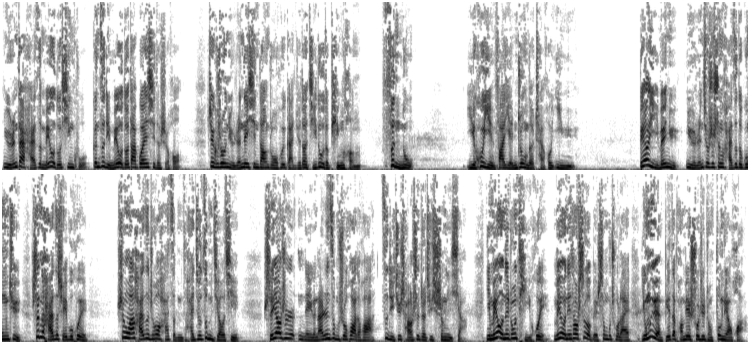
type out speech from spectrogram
女人带孩子没有多辛苦，跟自己没有多大关系的时候，这个时候女人内心当中会感觉到极度的平衡、愤怒，也会引发严重的产后抑郁。不要以为女女人就是生孩子的工具，生个孩子谁不会？生完孩子之后还怎么还就这么娇气？谁要是哪个男人这么说话的话，自己去尝试着去生一下。你没有那种体会，没有那套设备，生不出来。永远别在旁边说这种风凉话。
